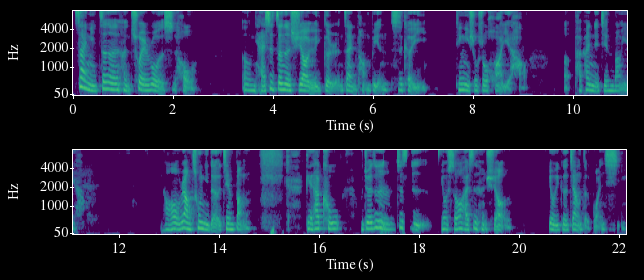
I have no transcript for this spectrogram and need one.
在你真的很脆弱的时候，嗯，你还是真的需要有一个人在你旁边，是可以。听你说说话也好，呃，拍拍你的肩膀也好，然后让出你的肩膀给他哭。我觉得这是，嗯，就是有时候还是很需要有一个这样的关系。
